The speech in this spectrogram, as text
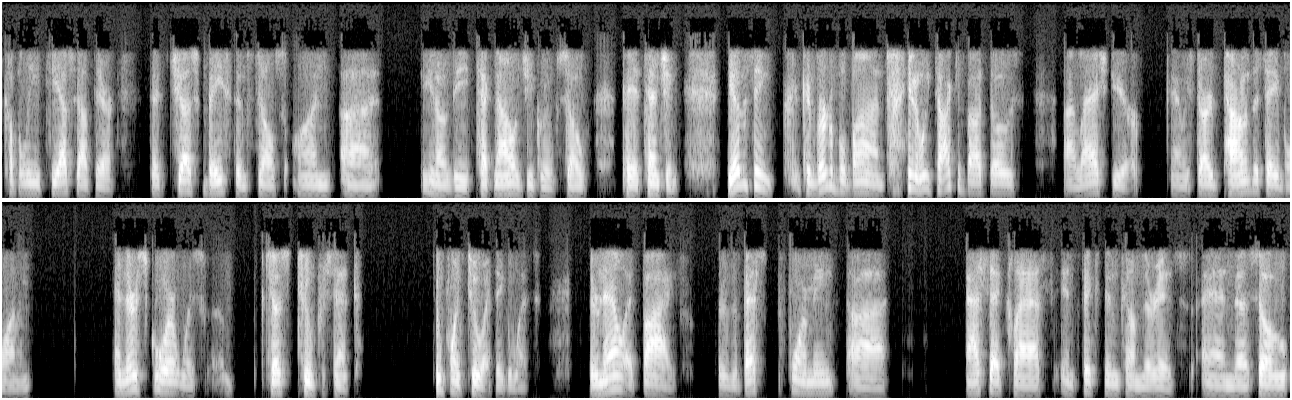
a couple of ETFs out there that just base themselves on uh, you know the technology group. So pay attention. The other thing, convertible bonds. You know, we talked about those uh, last year, and we started pounding the table on them, and their score was just two percent, two point two, I think it was. They're now at five. They're the best performing uh, asset class in fixed income there is, and uh, so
